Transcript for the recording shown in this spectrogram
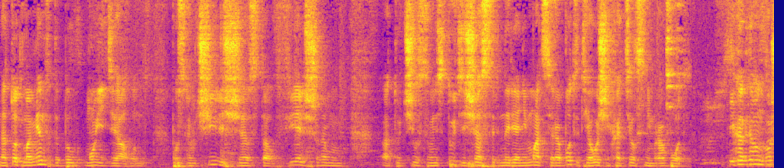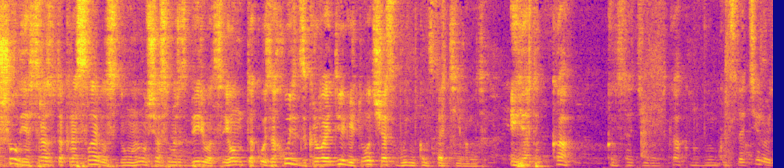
на тот момент это был мой идеал. Он после училища стал фельдшером, отучился в институте, сейчас на реанимации работает, я очень хотел с ним работать. И когда он вошел, я сразу так расслабился, думаю, ну сейчас он разберется. И он такой заходит, закрывает дверь, говорит, вот сейчас будем констатировать. И я так, как констатировать? Как мы будем констатировать?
